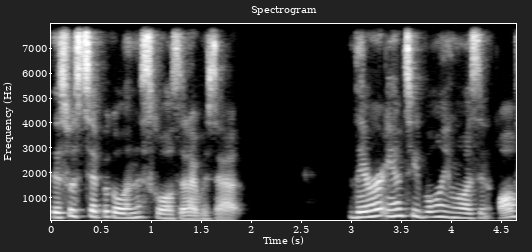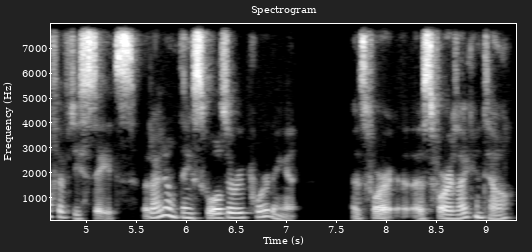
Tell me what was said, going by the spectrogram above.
This was typical in the schools that I was at. There are anti bullying laws in all 50 states, but I don't think schools are reporting it as far as far as I can tell.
